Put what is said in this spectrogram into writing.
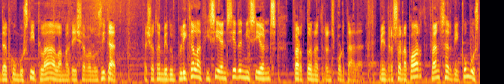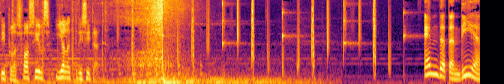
de combustible a la mateixa velocitat. Això també duplica l'eficiència d'emissions per tona transportada. Mentre són a port, fan servir combustibles fòssils i electricitat. Hem de tendir a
